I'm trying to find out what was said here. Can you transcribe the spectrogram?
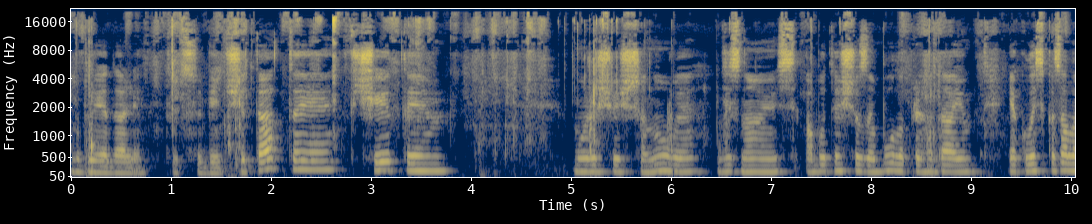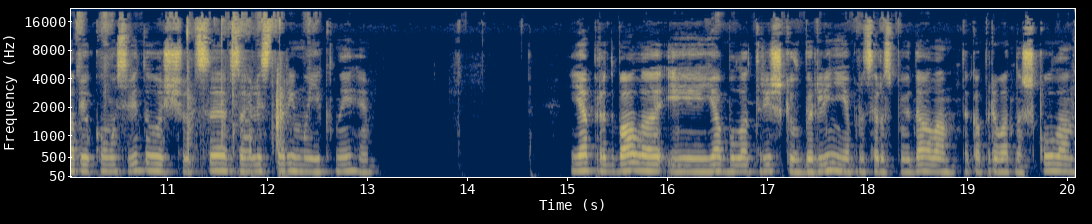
Буду я далі тут собі читати, вчити. Може, щось ще нове дізнаюсь. Або те, що забула, пригадаю. Я колись казала в якомусь відео, що це взагалі старі мої книги. Я придбала і я була трішки в Берліні, я про це розповідала. Така приватна школа.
